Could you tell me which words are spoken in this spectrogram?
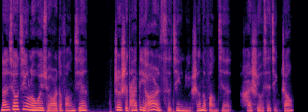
南萧进了魏雪儿的房间，这是他第二次进女生的房间，还是有些紧张。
